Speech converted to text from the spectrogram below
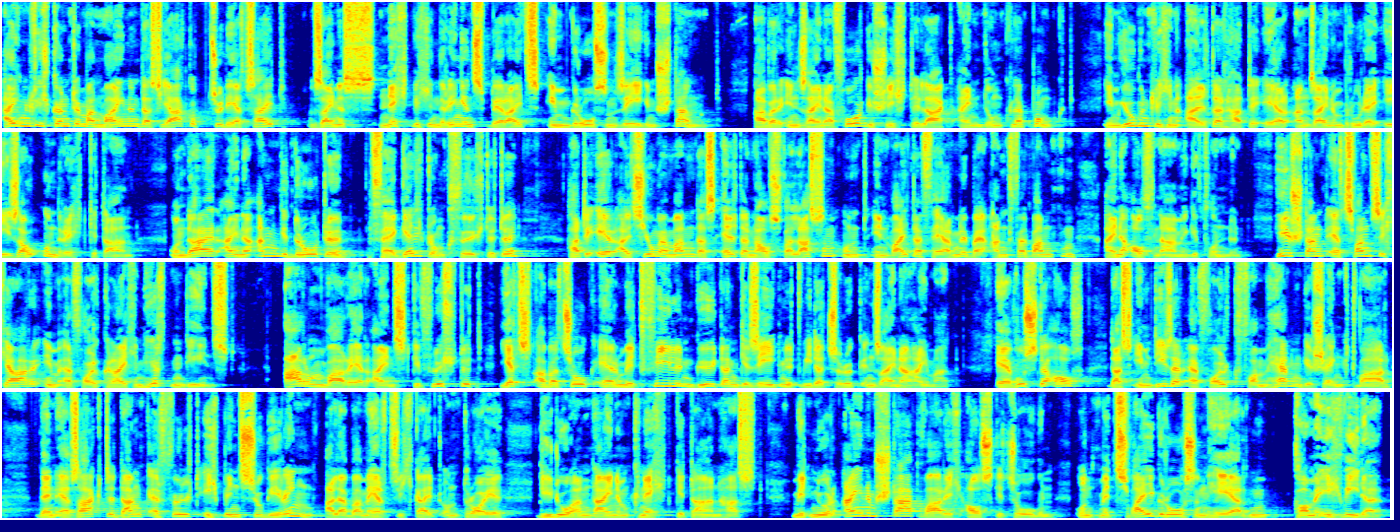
Eigentlich könnte man meinen, dass Jakob zu der Zeit seines nächtlichen Ringens bereits im großen Segen stand. Aber in seiner Vorgeschichte lag ein dunkler Punkt. Im jugendlichen Alter hatte er an seinem Bruder Esau Unrecht getan. Und da er eine angedrohte Vergeltung fürchtete, hatte er als junger Mann das Elternhaus verlassen und in weiter Ferne bei Anverwandten eine Aufnahme gefunden. Hier stand er 20 Jahre im erfolgreichen Hirtendienst. Arm war er einst geflüchtet, jetzt aber zog er mit vielen Gütern gesegnet wieder zurück in seine Heimat. Er wusste auch, dass ihm dieser Erfolg vom Herrn geschenkt war, denn er sagte dankerfüllt, ich bin zu gering aller Barmherzigkeit und Treue, die du an deinem Knecht getan hast. Mit nur einem Stab war ich ausgezogen, und mit zwei großen Herden komme ich wieder.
